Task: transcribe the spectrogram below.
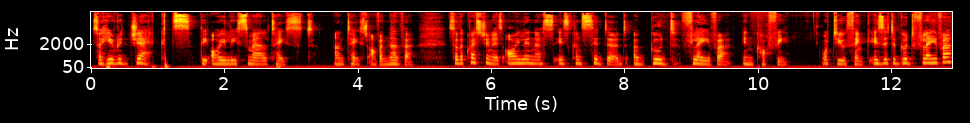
So he rejects the oily smell, taste, and taste of another. So the question is oiliness is considered a good flavour in coffee. What do you think? Is it a good flavour?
